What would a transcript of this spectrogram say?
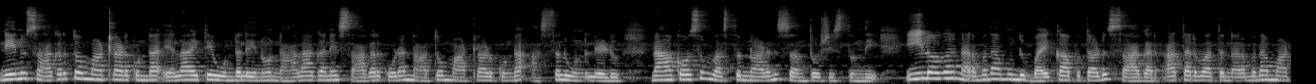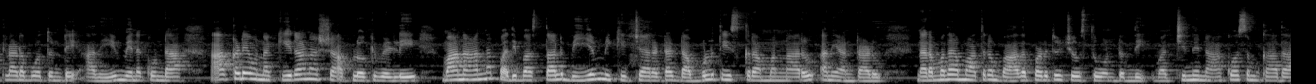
నేను సాగర్తో మాట్లాడకుండా ఎలా అయితే ఉండలేనో నాలాగానే సాగర్ కూడా నాతో మాట్లాడకుండా అస్సలు ఉండలేడు. నా కోసం వస్తున్నాడని సంతోషిస్తుంది. ఈలోగా నర్మదా ముందు బైక్ ఆపుతాడు సాగర్. ఆ తర్వాత నర్మదా మాట్లాడబోతుంటే అదేం వినకుండా అక్కడే ఉన్న కిరాణా షాప్లోకి వెళ్ళి మా నాన్న పది బస్తాలు బియ్యం మీకు ఇచ్చారట డబ్బులు తీసుకురమ్మన్నారు అని అంటాడు. నర్మదా మాత్రం బాధపడుతూ చూస్తూ ఉంటుంది. వచ్చింది నా కోసం కాదా?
